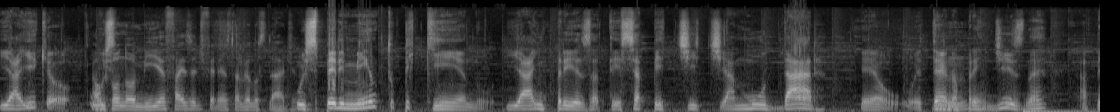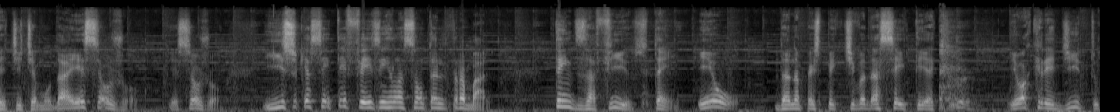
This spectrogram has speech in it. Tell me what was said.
e aí que eu. A autonomia faz a diferença na velocidade. Né? O experimento pequeno e a empresa ter esse apetite a mudar é o eterno uhum. aprendiz, né? Apetite a mudar, esse é o jogo. Esse é o jogo. E isso que a CT fez em relação ao teletrabalho. Tem desafios? Tem. Eu, dando a perspectiva da CT aqui, eu acredito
